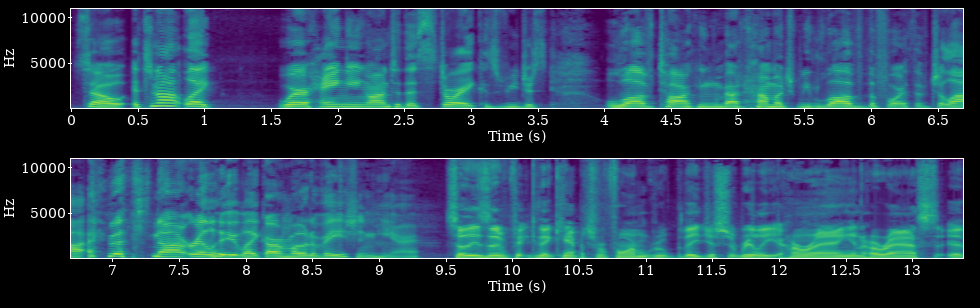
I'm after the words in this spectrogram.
So it's not like we're hanging on to this story because we just love talking about how much we love the 4th of July. That's not really like our motivation here. So these are the campus reform group. They just really harangue and harass uh,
